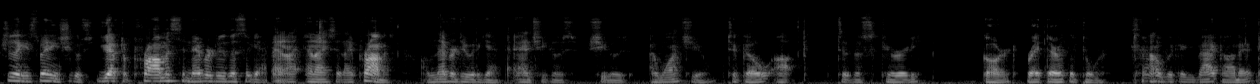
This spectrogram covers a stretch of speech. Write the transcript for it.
she's like explaining. She goes, "You have to promise to never do this again." And I and I said, "I promise." I'll never do it again. And she goes, she goes, I want you to go up to the security guard right there at the door. Now looking back on it,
